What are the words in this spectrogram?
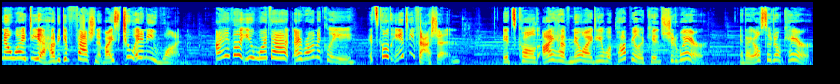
no idea how to give fashion advice to anyone. I thought you wore that ironically. It's called anti fashion. It's called I have no idea what popular kids should wear. And I also don't care.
